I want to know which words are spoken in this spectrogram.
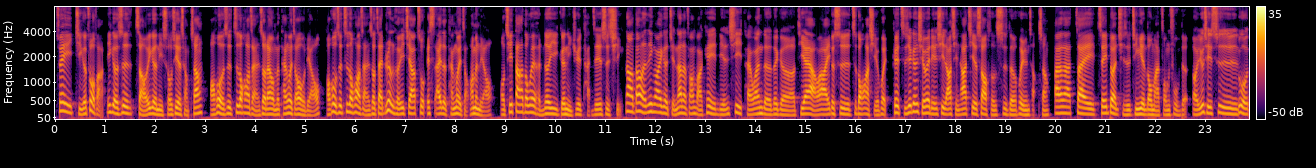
所以几个做法，一个是找一个你熟悉的厂商啊，或者是自动化展的时候来我们摊位找我聊啊，或者是自动化展的时候在任何一家做 SI 的摊位找他们聊哦，其实大家都会很乐意跟你去谈这些事情。那当然，另外一个简单的方法可以联系台湾的那个 TILI，就是自动化协会，可以直接跟协会联系，然后请他介绍合适的会员厂商。大家在这一段其实经验都蛮丰富的，呃，尤其是如果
